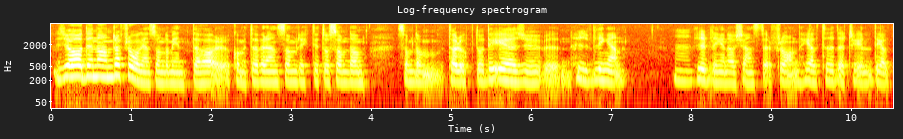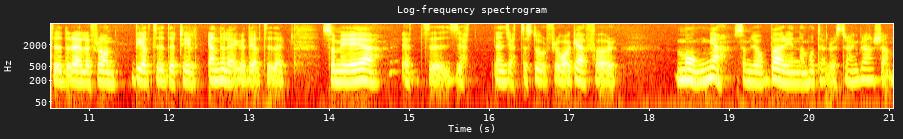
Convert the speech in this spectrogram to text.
Ja, den andra frågan som de inte har kommit överens om riktigt och som de, som de tar upp då det är ju eh, hyvlingen. Mm. Hyvlingen av tjänster från heltider till deltider eller från deltider till ännu lägre deltider. Som är ett, eh, en jättestor fråga för många som jobbar inom hotell och restaurangbranschen.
